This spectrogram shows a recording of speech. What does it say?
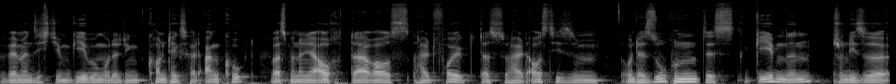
wenn man sich die Umgebung oder den Kontext halt anguckt, was man dann ja auch daraus halt folgt, dass du halt aus diesem Untersuchen des Gegebenen schon diese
